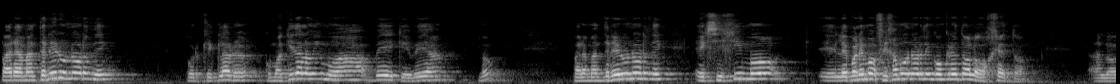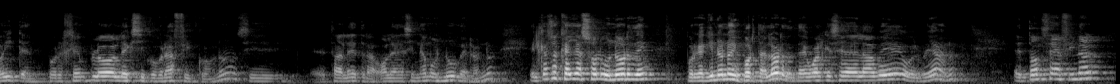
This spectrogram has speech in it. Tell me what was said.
Para mantener un orden, porque claro, como aquí da lo mismo A, B que B, A, ¿no? Para mantener un orden exigimos, eh, le ponemos, fijamos un orden concreto a los objetos, a los ítems, por ejemplo, lexicográfico, ¿no? Si esta letra, o le asignamos números, ¿no? El caso es que haya solo un orden, porque aquí no nos importa el orden, da igual que sea el AB o el BA, ¿no? Entonces, al final,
